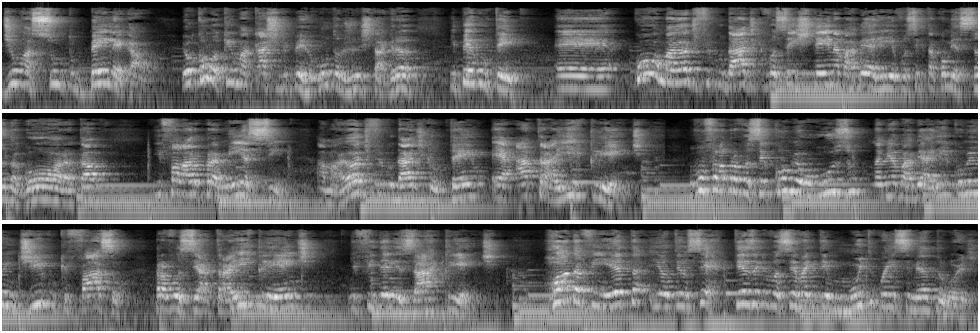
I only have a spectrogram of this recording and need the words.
de um assunto bem legal. Eu coloquei uma caixa de perguntas no Instagram e perguntei é, qual a maior dificuldade que vocês têm na barbearia, você que está começando agora, tal. E falaram para mim assim a maior dificuldade que eu tenho é atrair cliente. Eu vou falar para você como eu uso na minha barbearia, como eu indico que façam para você atrair cliente e fidelizar cliente. Roda a vinheta e eu tenho certeza que você vai ter muito conhecimento hoje.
